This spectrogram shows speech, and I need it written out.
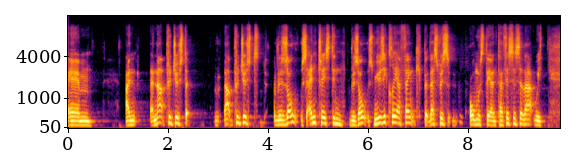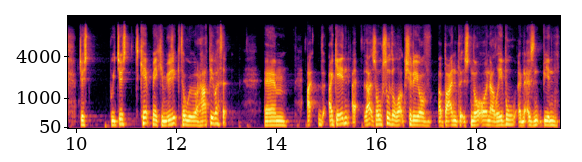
um, and and that produced that produced results, interesting results musically, I think. But this was almost the antithesis of that. We just we just kept making music till we were happy with it. Um, I, again, that's also the luxury of a band that's not on a label and isn't being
